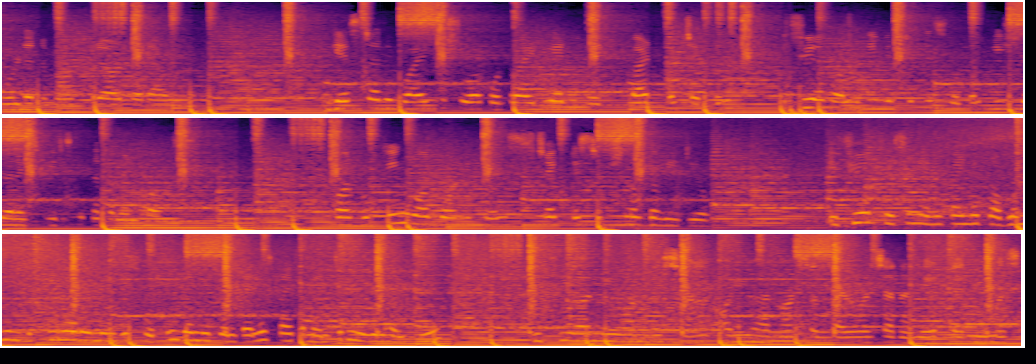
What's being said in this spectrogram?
hold an amount prior to arrival. Guests are required to show a photo ID and credit card for check-in. If you have already visited this hotel, please share experience in the comment box. For booking or more details, check description of the video. If you are facing any kind of problem in booking a room in this hotel, then you can tell us by commenting. We will help you. If you are new on this channel or you have not subscribed our channel yet, then you must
